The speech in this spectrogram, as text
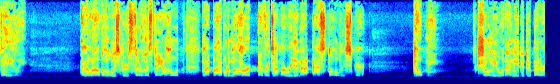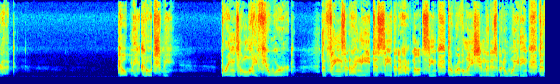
daily and allow the Holy Spirit. Still to this day, I hold my Bible to my heart every time I read it and I ask the Holy Spirit, help me. Show me what I need to do better at. Help me, coach me. Bring to life your word. The things that I need to see that I have not seen, the revelation that has been awaiting, the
